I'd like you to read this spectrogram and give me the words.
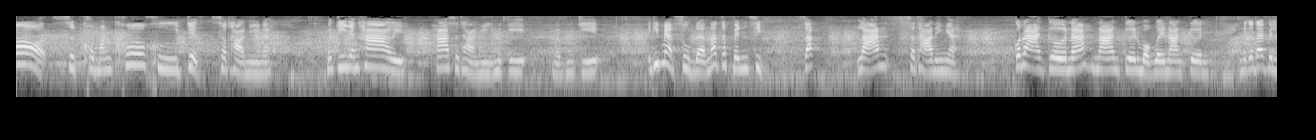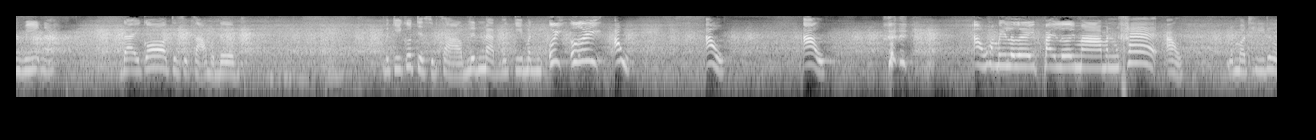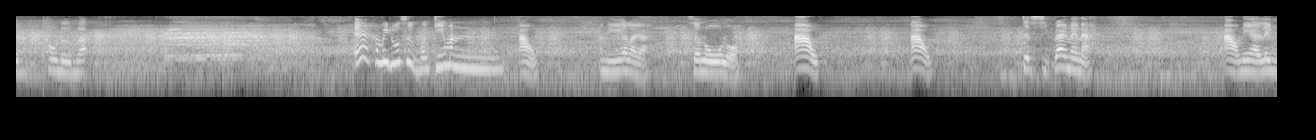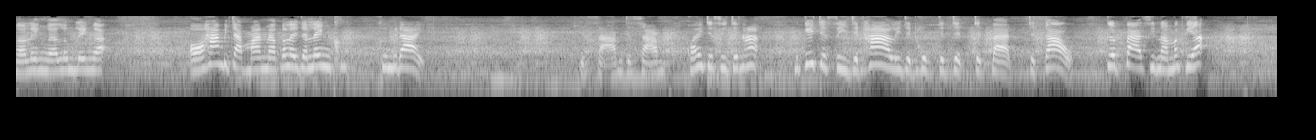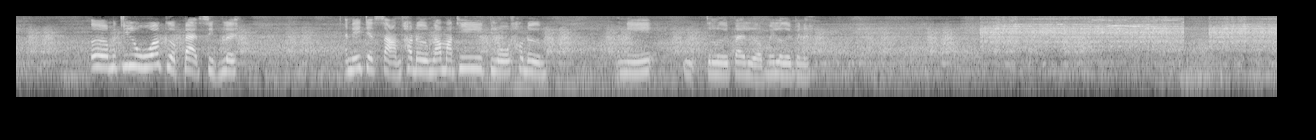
สุดของมันก็คือเจ็ดสถานีนะ เมื่อกี้ยังห้าเลยห้าสถานีเมื่อกี้แบบเมื่อกี้ไอที่แมปสุดอะน่าจะเป็นสิบสักล้านสถานีไง ก็นานเกินนะ นานเกินบอกเลยนานเกิน อันนี้ก็ได้เป็นวินะ ได้ก็เจ็ดสิบสามเหมือนเดิม เมื่อกี้ก็เจ็ดสิบสามเล่นแมปเมื่อกี้มัน เอ้ยเอ้ยเอ้า เอ้า เอ้า เอ้าทำไมเลยไปเลยมา มันแค่ เอ้าแล้วมาที่เดิมเท่าเดิมละ เอ๊ะทำไมรู้สึกเมื่อกี้มัน เอ้า อันนี้อะไรอะ สโลเหรอ อ้าว อ้าวเจ็ดสิบได้ไงนะอ้าวเนี่ยเร่งแล้วเร่งแล้วเริ่มเร่งแล้ว อ๋อห้ามไปจับมันมาก็เลยจะเร่งขึ้นขึ้นไม่ได้เจ็ดสามเจ็ดสามขอให้เจ็ดสี่เจ็ดห้าเมื่อกี้เจ็ดสี่เจ็ดห้าเลยเจ็ดหกเจ็ดเจ็ดเจ็ดแปดเจ็ดเก้าเกือบแปดสิบนะเมื่อกี้ เออเมื่อกี้รู้ว่าเกือบแปดสิบเลย อันนี้เจ็ดสามเท่าเดิมแล้วมาที่กิโลเท่าเดิม อันนี้จะเลยไปเหรือไม่เลยไปนะ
